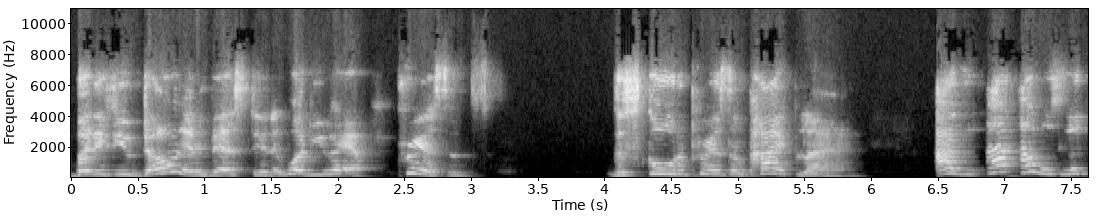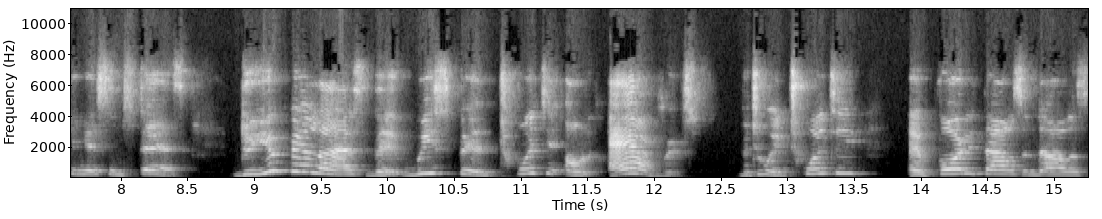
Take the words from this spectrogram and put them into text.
But if you don't invest in it, what do you have? Prisons, the school to prison pipeline. I, I, I was looking at some stats. Do you realize that we spend 20 on average between 20 and $40,000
